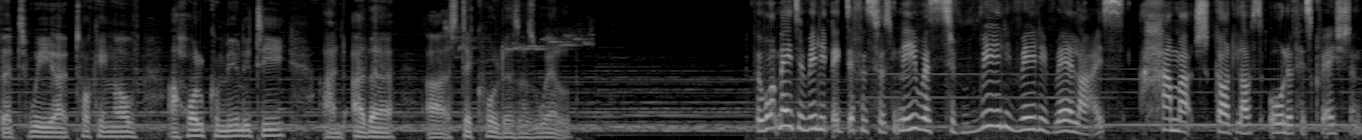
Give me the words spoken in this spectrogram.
but we are talking of a whole community and other uh, stakeholders as well. But what made a really big difference for me was to really, really realise how much God loves all of his creation.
